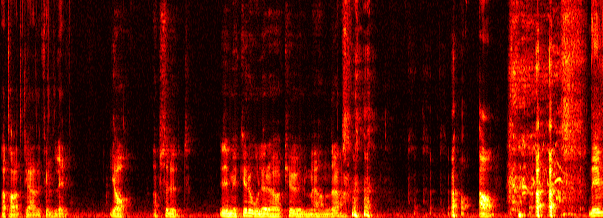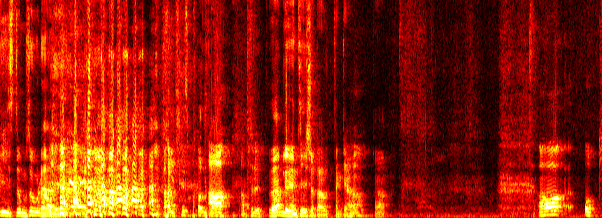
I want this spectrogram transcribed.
att ha ett glädjefyllt liv. Ja, absolut. Det är mycket roligare att ha kul med andra. ja. Det är visdomsord här i eh, Alkispodden. Ja, absolut. Det här blir en t-shirt av, tänker jag. Ja. ja. Ja, och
